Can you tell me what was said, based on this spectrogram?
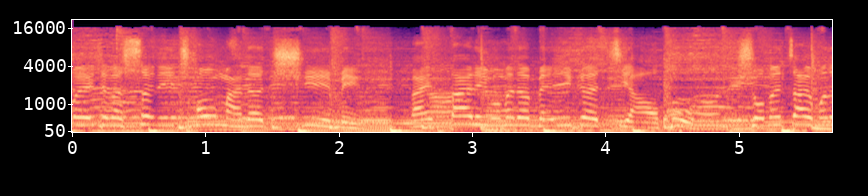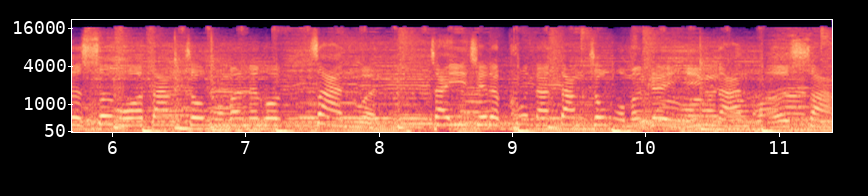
为这个圣灵充满的器皿，来带领我们的每一个脚步，使我们在我们的生活当中，我们能够站稳，在一切的困难当中，我们可以迎难而上。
